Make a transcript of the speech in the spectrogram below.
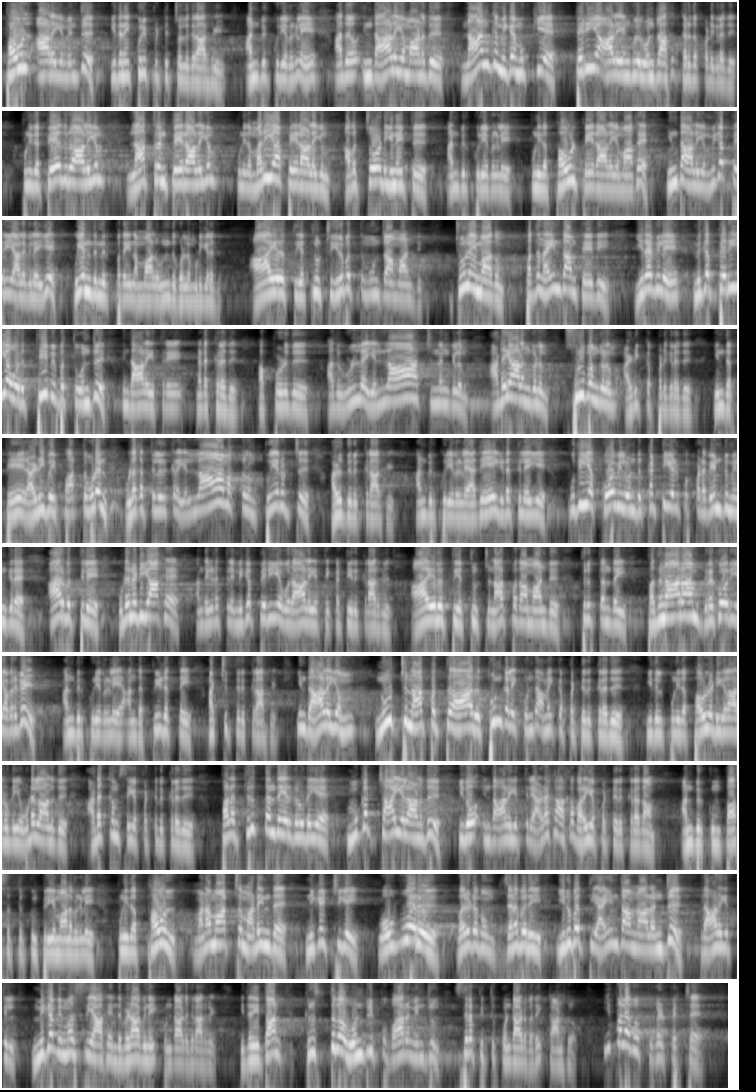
பவுல் ஆலயம் என்று இதனை குறிப்பிட்டு சொல்லுகிறார்கள். அன்பிற்குரியவர்களே அது இந்த ஆலயமானது நான்கு மிக முக்கிய பெரிய ஆலயங்களுள் ஒன்றாக கருதப்படுகிறது. புனித பேதுரு ஆலயம் லாத்ரன் பேராலயம் புனித மரியா பேராலயம் அவற்றோடு இணைத்து அன்பிற்குரியவர்களே புனித பவுல் பேராலயமாக இந்த ஆலயம் மிகப்பெரிய அளவிலேயே உயர்ந்து நிற்பதை நம்மால் உணர்ந்து கொள்ள முடிகிறது. ஆயிரத்து எட்நூற்று இருபத்தி மூன்றாம் ஆண்டு ஜூலை மாதம் பதினைந்தாம் தேதி இரவிலே மிகப்பெரிய ஒரு தீ விபத்து ஒன்று இந்த ஆலயத்திலே நடக்கிறது. அப்பொழுது அதில் உள்ள எல்லா சின்னங்களும் அடையாளங்களும் சுரூபங்களும் அழிக்கப்படுகிறது. இந்த பேரழிவை பார்த்தவுடன் உலகத்தில் இருக்கிற எல்லா மக்களும் துயருற்று அழுதிருக்கிறார்கள் அன்பிற்குரியவர்களே அதே இடத்திலேயே புதிய கோவில் ஒன்று கட்டி எழுப்பப்பட வேண்டும் என்கிற ஆர்வத்திலே உடனடியாக அந்த இடத்திலே மிகப்பெரிய ஒரு ஆலயத்தை கட்டியிருக்கிறார்கள். ஆயிரத்து எட்நூற்று நாற்பதாம் ஆண்டு திருத்தந்தை பதினாறாம் கிரகோரி அவர்கள் அன்பிற்குரியவர்களே அந்த பீடத்தை அச்சித்திருக்கிறார்கள். இந்த ஆலயம் நூற்று நாற்பத்து ஆறு தூண்களை கொண்டு அமைக்கப்பட்டிருக்கிறது. இதில் புனித பவுலடிகளாருடைய உடலானது அடக்கம் செய்யப்பட்டிருக்கிறது. பல திருத்தந்தையர்களுடைய முகச்சாயலானது இதோ இந்த ஆலயத்திலே அழகாக வரையப்பட்டிருக்கிறதாம். அன்பிற்கும் பாசத்திற்கும் பிரியமானவர்களே புனித பவுல் மனமாற்றம் அடைந்த நிகழ்ச்சியை ஒவ்வொரு வருடமும் ஜனவரி இருபத்தி ஐந்தாம் நாளன்று இந்த ஆலயத்தில் மிக விமர்சையாக இந்த விழாவினை கொண்டாடுகிறார்கள். இதனைத்தான் கிறிஸ்துவ ஒன்றிப்பு வாரம் என்றும் சிறப்பித்து கொண்டாடுவதை காணுகிறோம். இவ்வளவு புகழ்பெற்ற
